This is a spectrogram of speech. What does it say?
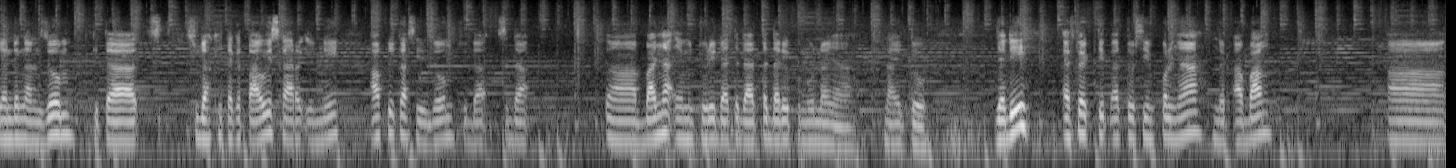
yang dengan Zoom kita sudah kita ketahui sekarang ini aplikasi Zoom sudah sedang uh, banyak yang mencuri data-data dari penggunanya. Nah, itu. Jadi, efektif atau simpelnya menurut Abang uh,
